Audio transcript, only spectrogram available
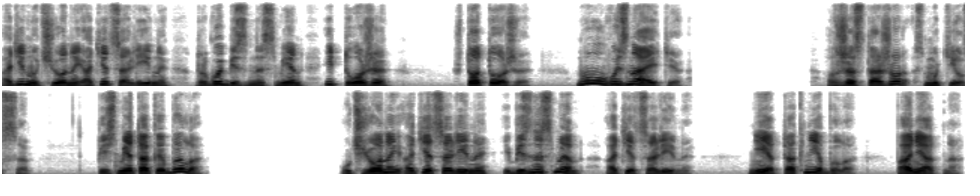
один ученый, отец Алины, другой бизнесмен и тоже... Что тоже? Ну, вы знаете. Лжестажер смутился. В письме так и было? Ученый, отец Алины, и бизнесмен, отец Алины. Нет, так не было. Понятно,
